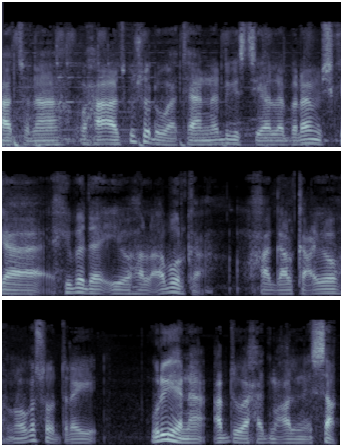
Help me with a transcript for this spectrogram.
haatana. Waxa aad ku soo dhowaataan dhegeystayaal barnaamijka hibada iyo hal abuurka. Waxaa gaalkacyo nooga soo diray wariyaheenna cabdiwaaxid macalin isaaq.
